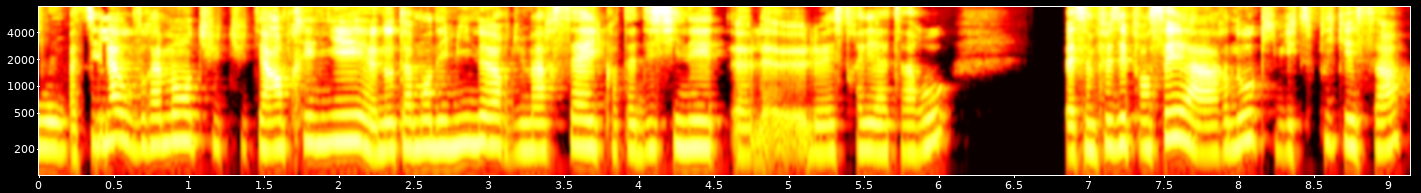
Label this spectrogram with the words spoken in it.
Oui. bah, c'est là où vraiment tu t'es imprégné, heu, notamment des mineurs du Marseille quand tu as dessiné, heu, le le Estrella Tarot. Bah, ça me faisait penser à Arnaud qui m'expliquait ça.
